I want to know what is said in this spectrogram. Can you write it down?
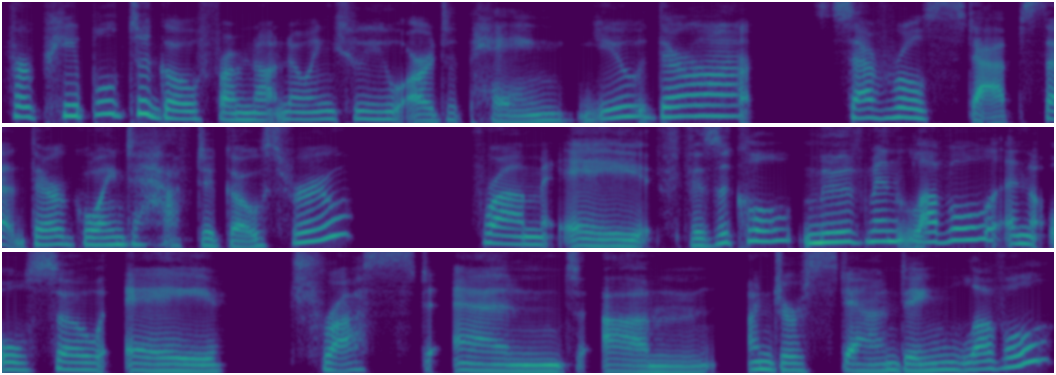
For people to go from not knowing who you are to paying you, there are several steps that they're going to have to go through from a physical movement level and also a trust and um, understanding level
